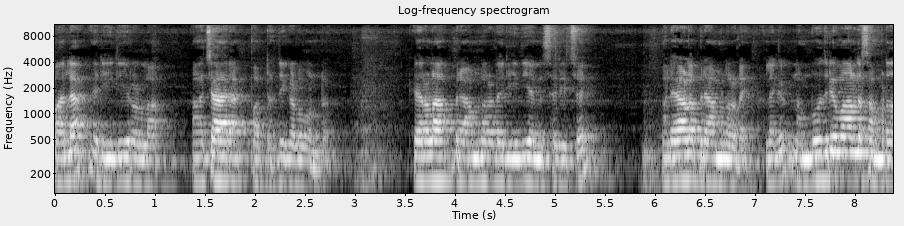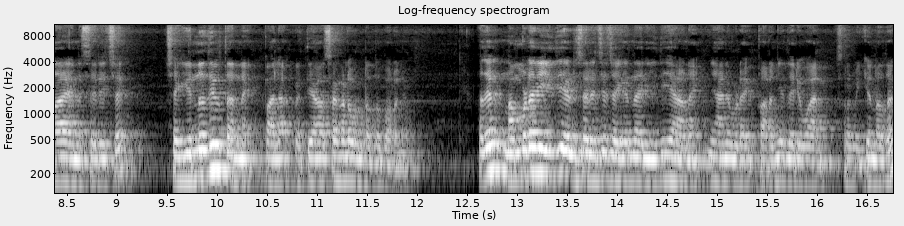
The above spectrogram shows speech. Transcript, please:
പല രീതിയിലുള്ള ആചാര പദ്ധതികളുമുണ്ട് കേരള ബ്രാഹ്മണരുടെ രീതി അനുസരിച്ച് മലയാള ബ്രാഹ്മണരുടെ അല്ലെങ്കിൽ നമ്പൂതിരിമാരുടെ സമ്പ്രദായം അനുസരിച്ച് ചെയ്യുന്നതിൽ തന്നെ പല വ്യത്യാസങ്ങളും ഉണ്ടെന്ന് പറഞ്ഞു. അതിൽ നമ്മുടെ രീതി അനുസരിച്ച് ചെയ്യുന്ന രീതിയാണ് ഞാനിവിടെ പറഞ്ഞു തരുവാൻ ശ്രമിക്കുന്നത്.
